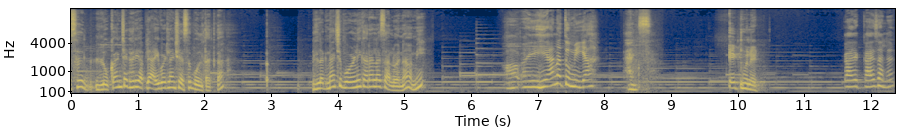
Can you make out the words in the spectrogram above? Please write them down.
असं लोकांच्या घरी आपल्या आई वडिलांशी असं बोलतात का? लग्नाची बोलणी करायला चालू ना आम्ही? या ना तुम्ही या. थँक्स एक मिनिट. काय काय झालं?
